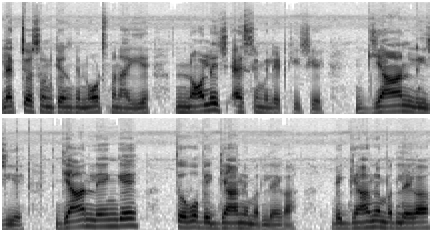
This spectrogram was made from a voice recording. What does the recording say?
लेक्चर सुन के उनके नोट्स बनाइए नॉलेज एसिमुलेट कीजिए ज्ञान लीजिए। ज्ञान लेंगे तो वो विज्ञान में बदलेगा। विज्ञान में बदलेगा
